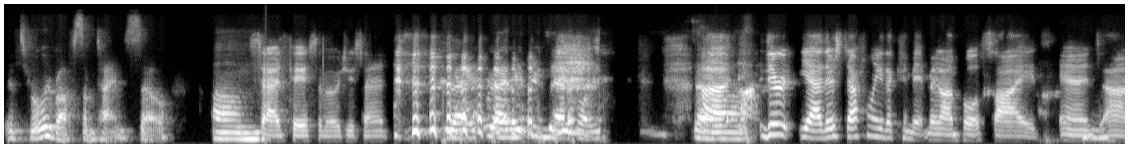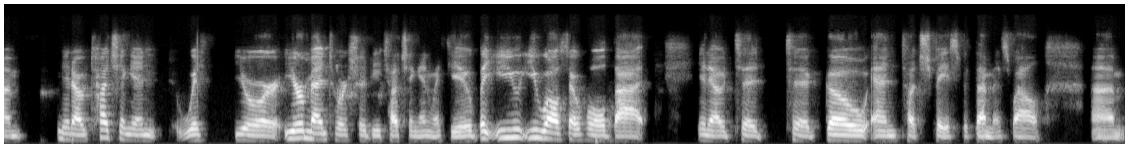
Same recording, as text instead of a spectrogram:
It's really rough sometimes. So um sad face emoji sent. right, right, exactly. So, uh, there, yeah, there's definitely the commitment on both sides, and mm-hmm. um, you know, touching in with your your mentor should be touching in with you, but you you also hold that, you know, to to go and touch base with them as well. Um,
